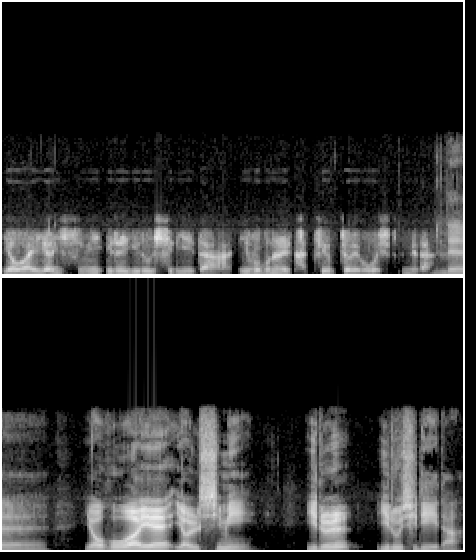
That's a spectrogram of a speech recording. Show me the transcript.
여호와의 열심히 이를 이루시리이다. 이 부분을 같이 읊조해 보고 싶습니다. 네. 여호와의 열심히 이를 이루시리이다.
